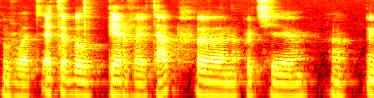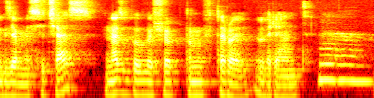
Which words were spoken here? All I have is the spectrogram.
Вот, это был первый этап э, на пути, э, где мы сейчас. У нас был еще потом и второй вариант. Да.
